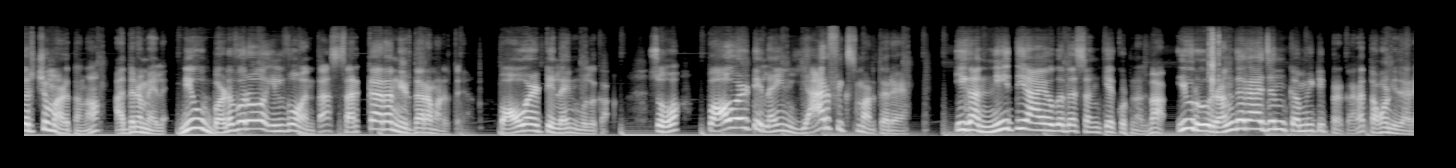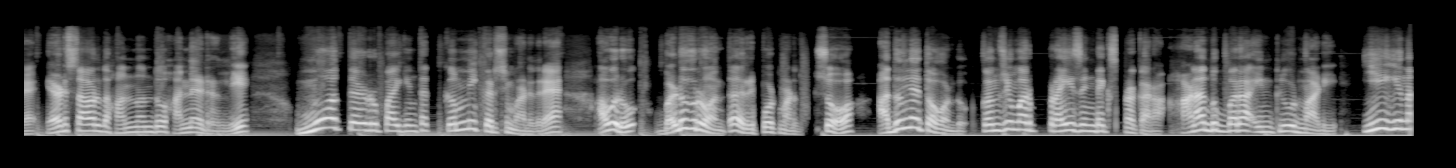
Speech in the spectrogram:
ಖರ್ಚು ಮಾಡ್ತಾನೋ ಅದರ ಮೇಲೆ. ನೀವು ಬಡವರೋ ಇಲ್ವೋ ಅಂತ ಸರ್ಕಾರ ನಿರ್ಧಾರ ಮಾಡುತ್ತೆ. ಪಾವರ್ಟಿ ಲೈನ್ ಮೂಲಕ. ಸೊ ಪಾವರ್ಟಿ ಲೈನ್ ಯಾರು ಫಿಕ್ಸ್ ಮಾಡ್ತಾರೆ? ಈಗ ನೀತಿ ಆಯೋಗದ ಸಂಖ್ಯೆ ಕೊಟ್ಟನಲ್ವಾ ಇವರು ರಂಗರಾಜನ್ ಕಮಿಟಿ ಪ್ರಕಾರ ತಗೊಂಡಿದ್ದಾರೆ. ಎರಡ್ ಸಾವಿರದ ಹನ್ನೊಂದು, ಹನ್ನೆರಡರಲ್ಲಿ ಮೂವತ್ತೆರಡು ರೂಪಾಯಿಗಿಂತ ಕಮ್ಮಿ ಖರ್ಚು ಮಾಡಿದ್ರೆ ಅವರು ಬಡವರು ಅಂತ ರಿಪೋರ್ಟ್ ಮಾಡಿದ್ರು ಸೊ ಅದನ್ನೇ ತಗೊಂಡು ಕನ್ಸ್ಯೂಮರ್ ಪ್ರೈಸ್ ಇಂಡೆಕ್ಸ್ ಪ್ರಕಾರ ಹಣದುಬ್ಬರ ಇನ್ಕ್ಲೂಡ್ ಮಾಡಿ ಈಗಿನ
